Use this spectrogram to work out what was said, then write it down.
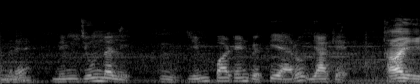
ಅಂದರೆ ನಿಮ್ಮ ಜೀವನದಲ್ಲಿ ಇಂಪಾರ್ಟೆಂಟ್ ವ್ಯಕ್ತಿ ಯಾರು? ಯಾಕೆ? ತಾಯಿ.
